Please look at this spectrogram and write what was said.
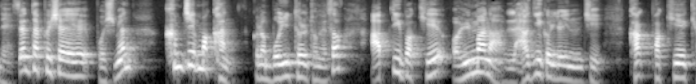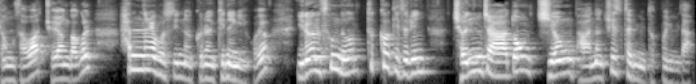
네, 센터페시아에 보시면 큼지막한 그런 모니터를 통해서 앞뒤 바퀴에 얼마나 락이 걸려 있는지 각 바퀴의 경사와 조향각을 한눈에 볼 수 있는 그런 기능이고요. 이런 성능은 특허 기술인 전자동 지형 반응 시스템 덕분입니다.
